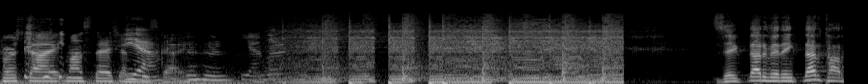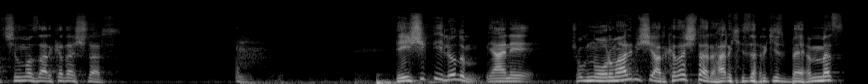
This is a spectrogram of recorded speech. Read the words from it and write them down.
First guy, mustache, and Yeah. this guy. Mm-hmm. Yeah. Zevkler ve renkler tartışılmaz arkadaşlar. Değişik değil oğlum. Yani çok normal bir şey arkadaşlar. Herkes herkes beğenmez.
